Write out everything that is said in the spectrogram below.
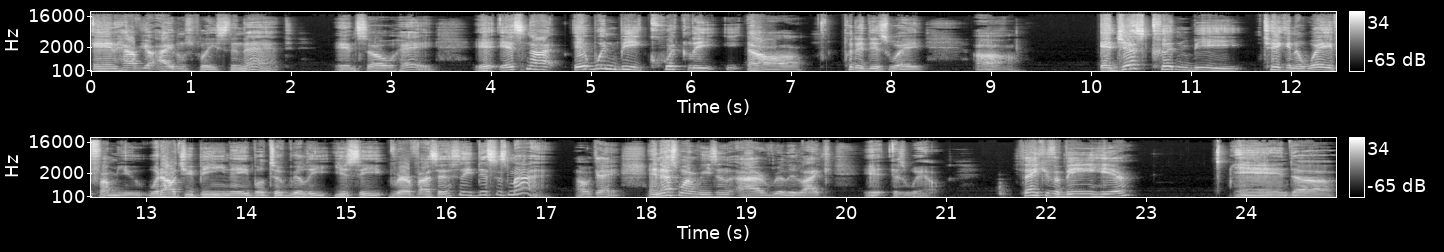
and have your items placed in that. And so, hey, it, it's not, it wouldn't be quickly, uh, put it this way, uh, it just couldn't be taken away from you without you being able to really, you see, verify, say, see, this is mine. Okay. And that's one reason I really like it as well. Thank you for being here. And, uh,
